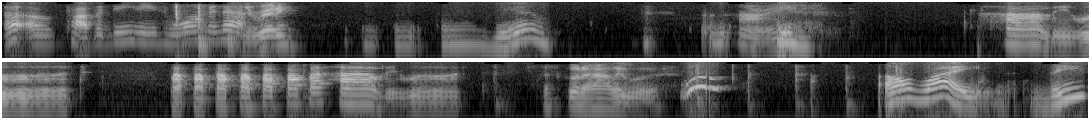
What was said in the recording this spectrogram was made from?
Uh-oh, Poppa DD's warming up. You ready? Yeah. All right. Hollywood. Ba ba ba ba ba ba ba Hollywood. Let's go to Hollywood. Woo! All right. These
